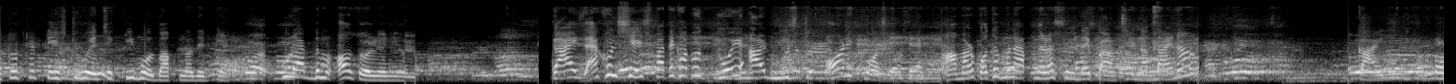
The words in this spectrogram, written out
এতটা টেস্ট হয়েছে, কি বলব আপনাদেরকে? পুরো একদম অতুলনীয়। গাইজ এখন শেষ পাতে খাব দই আর মিষ্টি, অনেক মজা আমার কথা মানে আপনারা শুনতেই পারছেন না, তাই না? গাইজ পুরো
